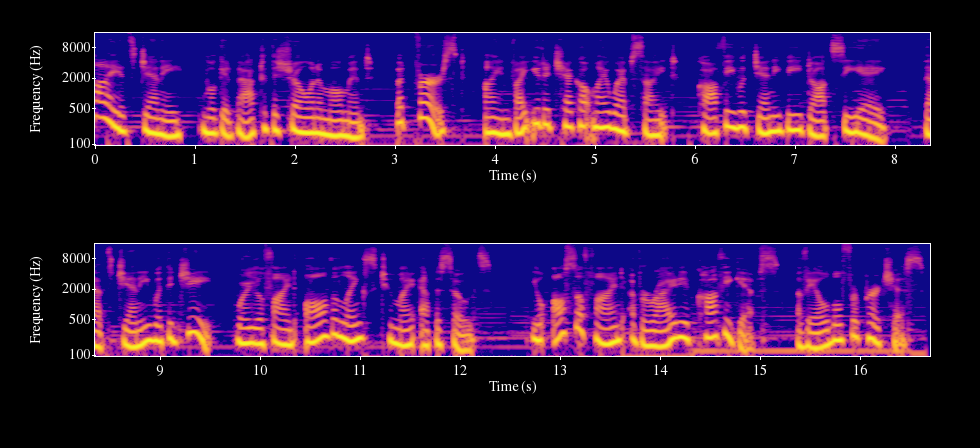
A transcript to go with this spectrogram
Hi, it's Genny. We'll get back to the show in a moment. But first, I invite you to check out my website, coffeewithgennyb.ca. That's Genny with a G, where you'll find all the links to my episodes. You'll also find a variety of coffee gifts available for purchase,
